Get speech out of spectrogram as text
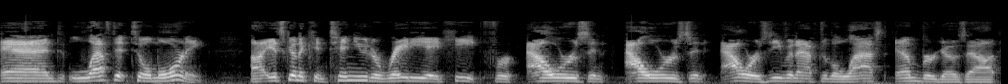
and left it till morning, uh, it's going to continue to radiate heat for hours and hours and hours, even after the last ember goes out.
